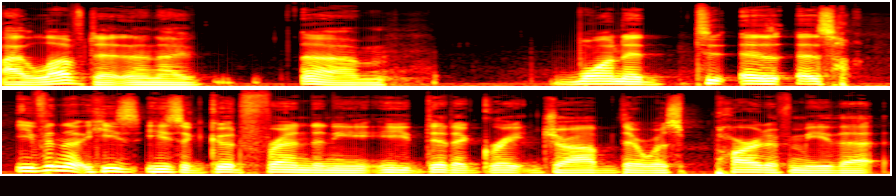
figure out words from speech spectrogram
I loved it, and I um, wanted to as, as even though he's he's a good friend and he, he did a great job there was part of me that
